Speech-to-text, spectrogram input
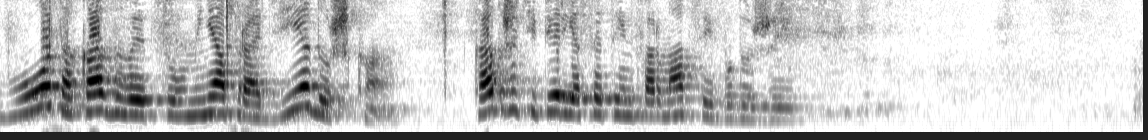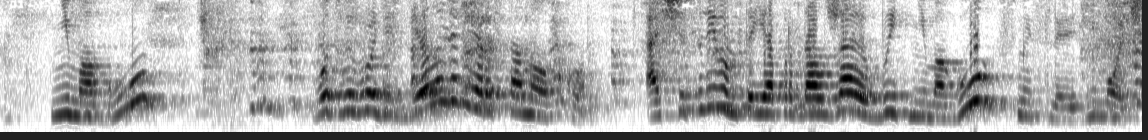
Вот, оказывается, у меня прадедушка. Как же теперь я с этой информацией буду жить? Не могу? Вот вы вроде сделали мне расстановку, а счастливым-то я продолжаю быть не могу, в смысле не мочь.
